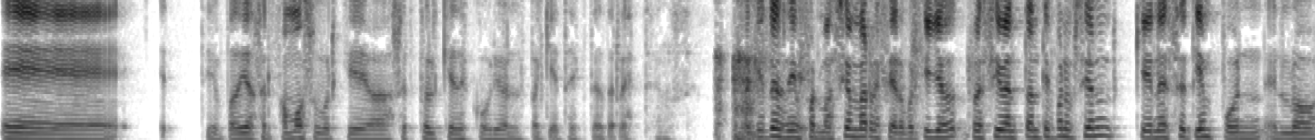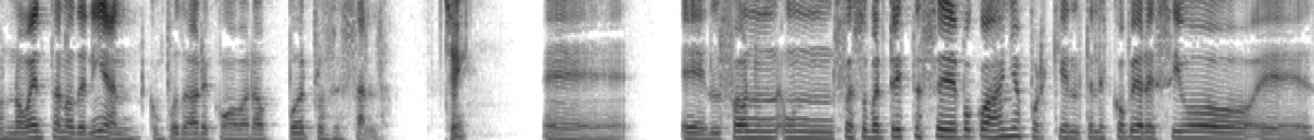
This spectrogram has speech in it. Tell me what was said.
eh, podía ser famoso porque va a ser tú el que descubrió el paquete extraterrestre. No sé. Paquetes de información me refiero, porque ellos reciben tanta información que en ese tiempo, en, los 90, no tenían computadores como para poder procesarlo. Sí. Eh, fue un, fue súper triste hace pocos años porque el telescopio agresivo eh,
